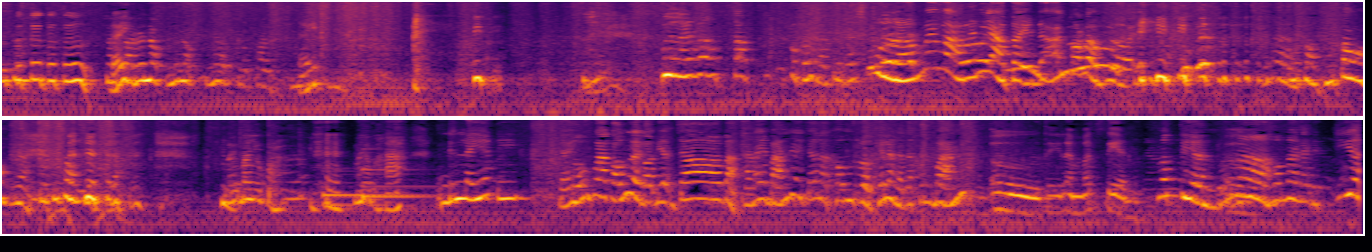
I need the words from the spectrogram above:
từ từ. Từ từ từ từ. Cho Đấy. Đấy. Vừa không đó Vừa mới vào đến nhà thầy đã có lộc rồi. Tú to tú to lấy bao nhiêu quả? Bao nhiêu quả? Hả? Đi lấy hết đi. Đấy. Hôm qua có người gọi điện cho bảo tháng này bắn thì chắc là không được Thế là người ta không bắn Ừ thế là mất tiền. Mất tiền đúng Ừ. là hôm nay lại được tiền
